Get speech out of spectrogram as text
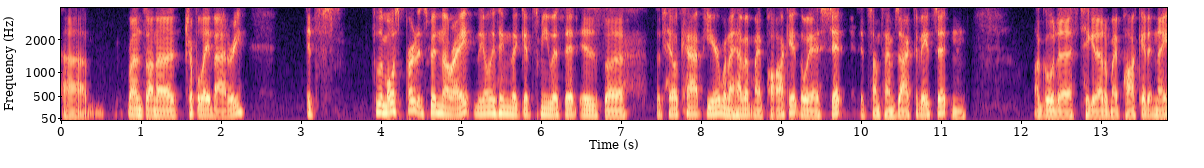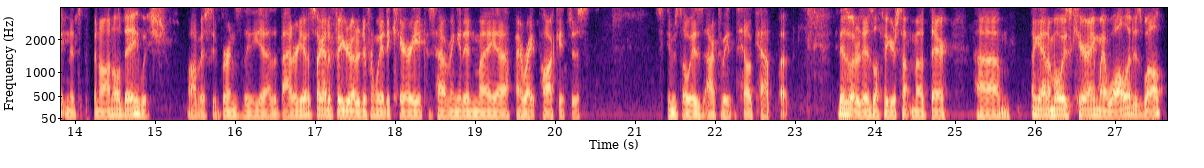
Um, runs on a AAA battery. It's for the most part, it's been all right. The only thing that gets me with it is the the tail cap here. When I have it in my pocket, the way I sit, it sometimes activates it, and I'll go to take it out of my pocket at night, and it's been on all day, which obviously burns the uh, the battery out. So I got to figure out a different way to carry it because having it in my uh, my right pocket just seems to always activate the tail cap. But it is what it is. I'll figure something out there. Um, again, I'm always carrying my wallet as well,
